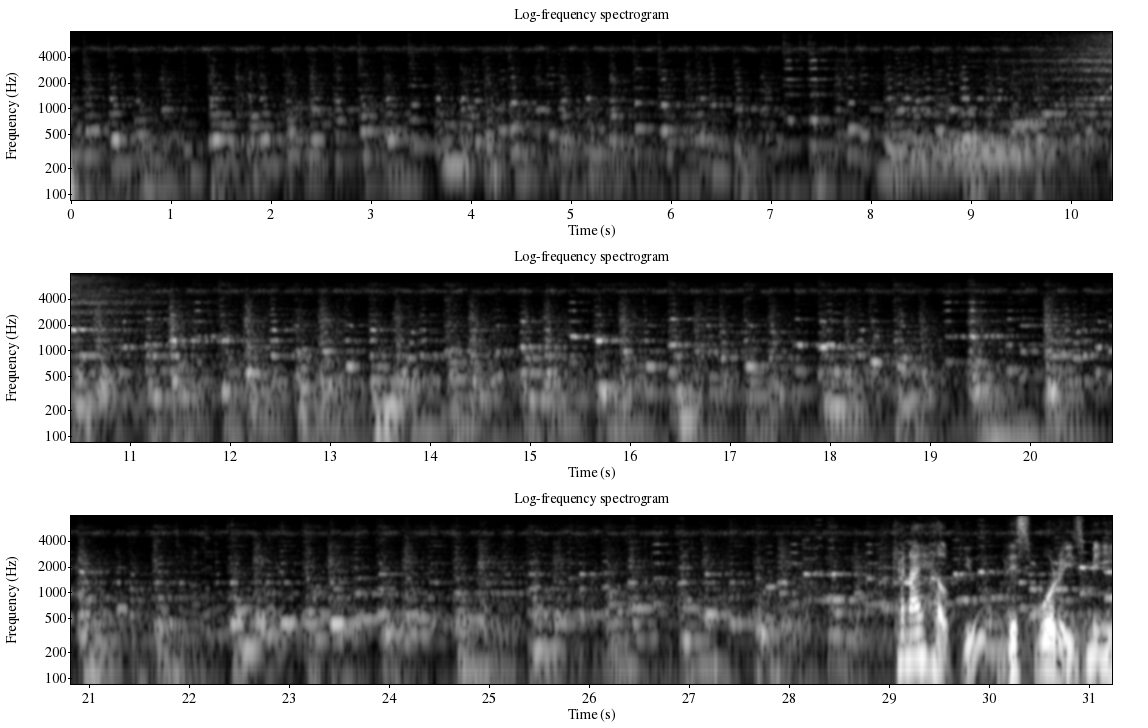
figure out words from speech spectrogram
Can I help you? This worries me.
